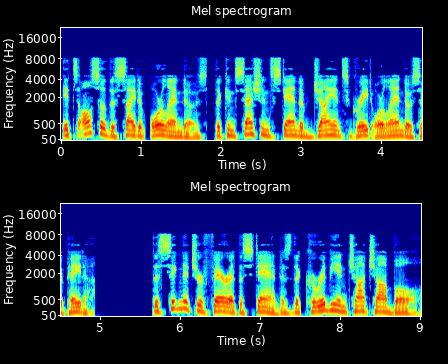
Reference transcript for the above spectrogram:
It's also the site of Orlando's, the concessions stand of Giants great Orlando Cepeda. The signature fare at the stand is the Caribbean Cha-Cha Bowl.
